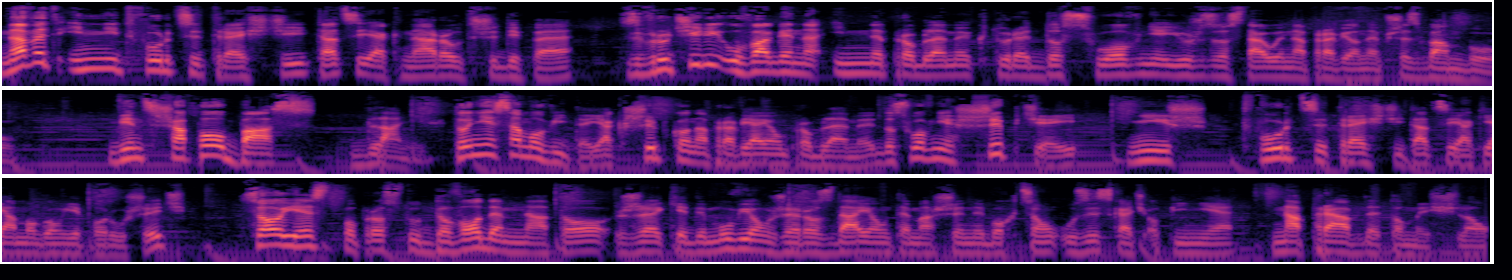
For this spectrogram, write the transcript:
Nawet inni twórcy treści, tacy jak Narrow 3DP, zwrócili uwagę na inne problemy, które dosłownie już zostały naprawione przez Bamboo. Więc chapeau bas dla nich. To niesamowite, jak szybko naprawiają problemy, dosłownie szybciej niż twórcy treści, tacy jak ja, mogą je poruszyć, co jest po prostu dowodem na to, że kiedy mówią, że rozdają te maszyny, bo chcą uzyskać opinię, naprawdę to myślą.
